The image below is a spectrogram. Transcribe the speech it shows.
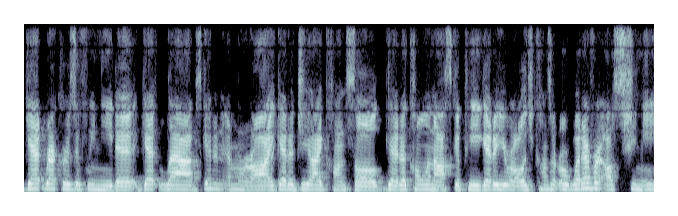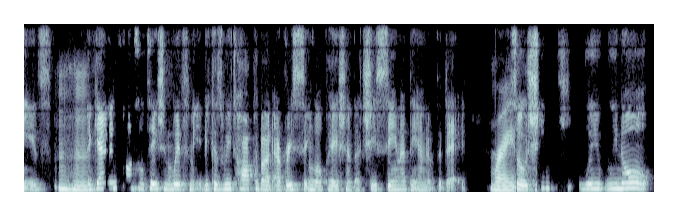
get records if we need it, get labs, get an MRI, get a GI consult, get a colonoscopy, get a urology consult, or whatever else she needs. Mm-hmm. Again, in consultation with me, because we talk about every single patient that she's seen at the end of the day. Right. So she, we, we know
